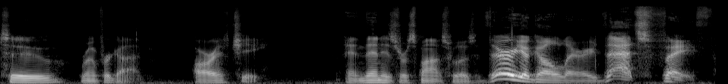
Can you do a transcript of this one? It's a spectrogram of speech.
to room for God, RFG. And then his response was, There you go, Larry. That's faith.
